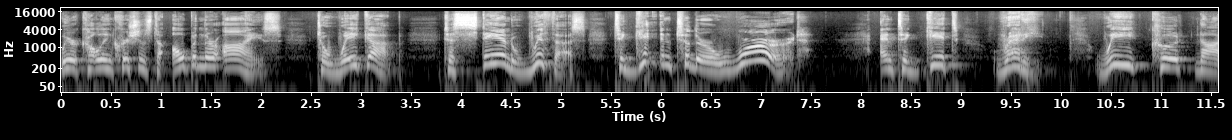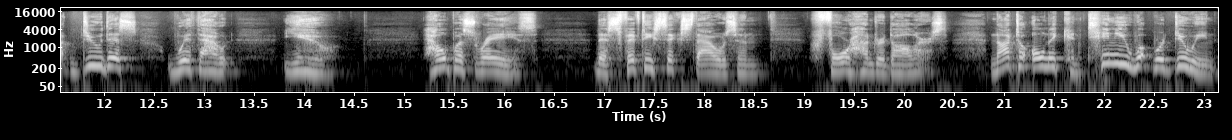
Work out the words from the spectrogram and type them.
We are calling Christians to open their eyes, to wake up, to stand with us, to get into their word, and to get ready. We could not do this without you. Help us raise this $56,400 not to only continue what we're doing,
